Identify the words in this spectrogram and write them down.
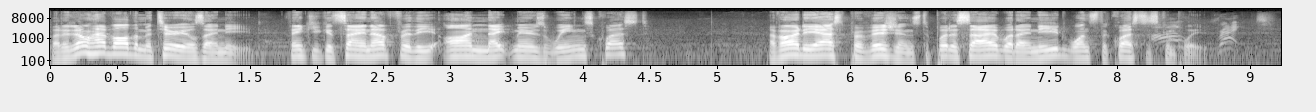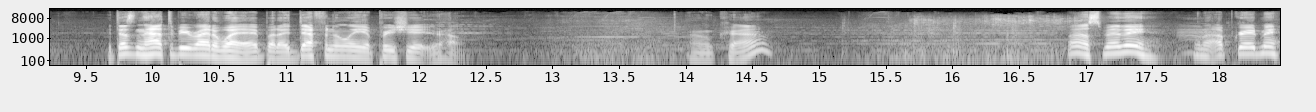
But I don't have all the materials I need. Think you could sign up for the On Nightmare's Wings quest? I've already asked Provisions to put aside what I need once the quest is complete. Right. It doesn't have to be right away, but I definitely appreciate your help. Okay. Well, Smithy, wanna upgrade me?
